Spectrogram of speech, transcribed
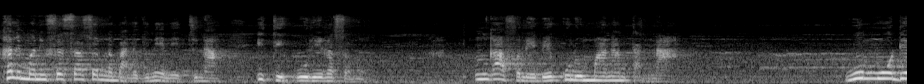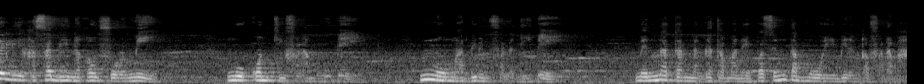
Hali manifestation na balagi ne ne tina ite kore la sono nga fale be kulu manan tanna wo modeli ka sabi na kan forme ngo konti fala mo be. No ma birin fala di be. Men na tan na gata mane pasen tam mo way birin ka fala ma.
